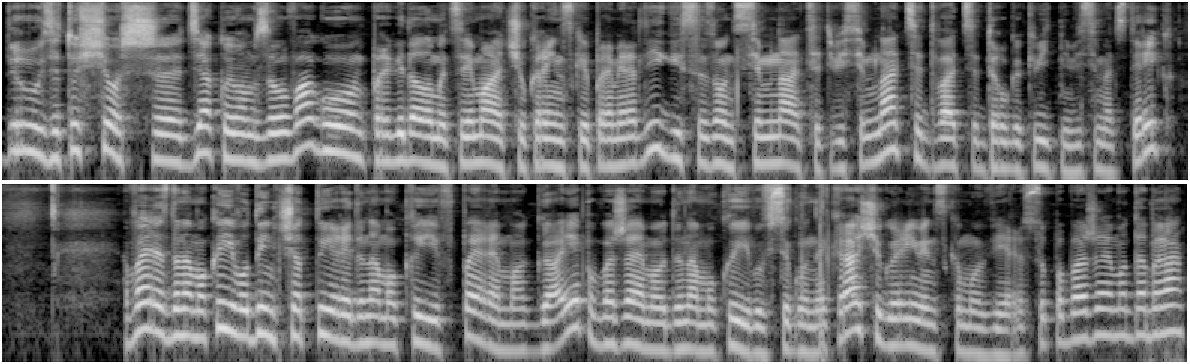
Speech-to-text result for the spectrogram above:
Друзі, то що ж, е, дякую вам за увагу. Пригадали ми цей матч Української прем'єр-ліги, сезон 17-18, 22 квітня 18 рік. Верес Динамо Київ 1-4 Динамо Київ перемагає. Побажаємо Динамо Києву всього найкращого. Рівенському Вересу побажаємо добра.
